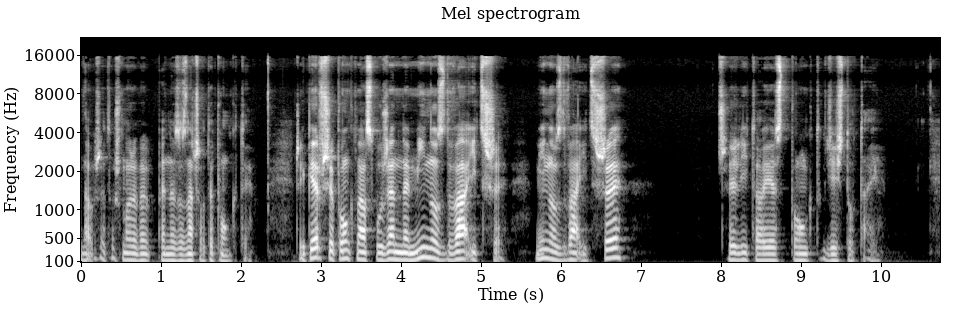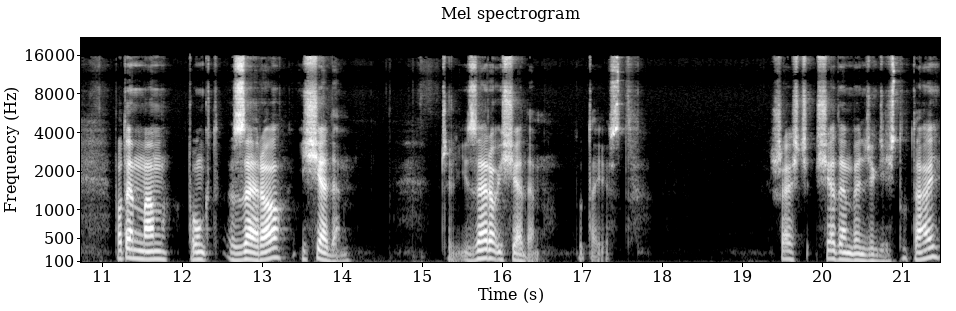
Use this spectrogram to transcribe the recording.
dobrze, to już może będę zaznaczał te punkty. Czyli pierwszy punkt ma współrzędne minus 2 i 3. Minus 2 i 3, czyli to jest punkt gdzieś tutaj. Potem mam punkt 0 i 7, czyli 0 i 7. Tutaj jest 6, 7 będzie gdzieś tutaj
